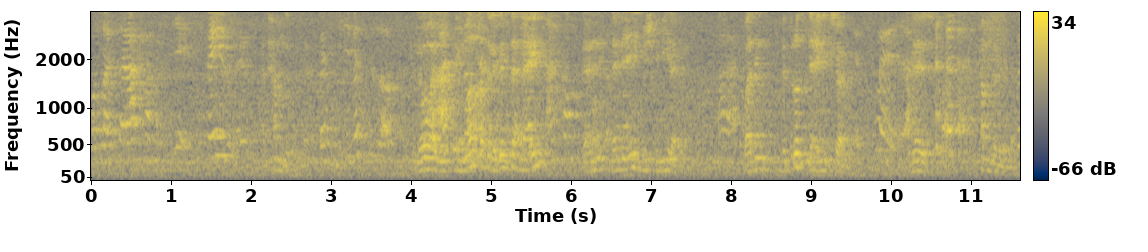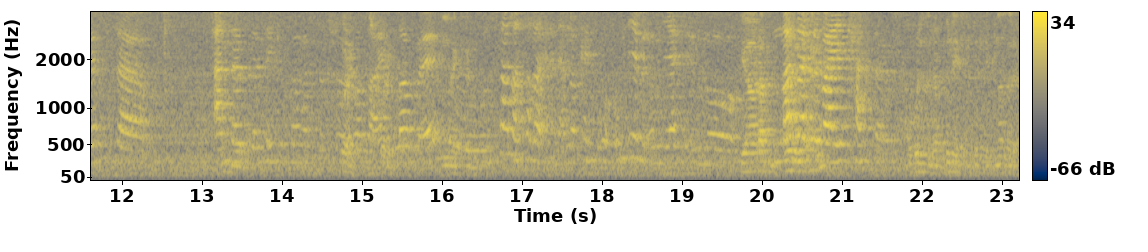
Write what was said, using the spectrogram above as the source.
والله صراحة it's painless. الحمد لله. بس في بس اللي أصلا اللي هو المنطقة اللي بيفتح العين لأن لأن عينك مش كبيرة. كده وبعدين بترصي عينك شوية. شوي ماشي. الحمد لله. بس آه، عن جد thank you so much دكتور والله I. love it. وإن شاء الله إن شاء الله يعني أنا كانت أمنية من أمنياتي إنه يا رب. النظر تبعي يتحسن اولا ربنا يثبت لك نظرك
